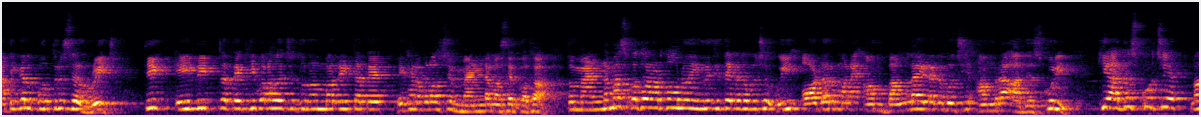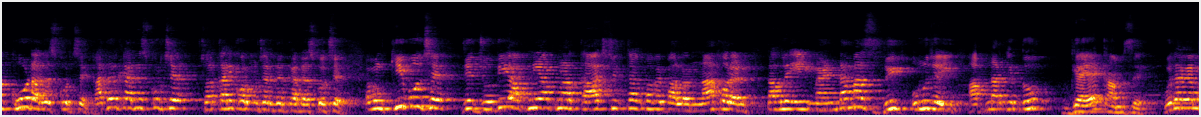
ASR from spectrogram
আর্টিকেল বত্রিশের রিট ঠিক এই রিটটাতে কি বলা হয়েছে? দু নম্বর রিটটাতে এখানে বলা হচ্ছে ম্যান্ডামাসের কথা। তো ম্যান্ডামাস কথার অর্থ হলো ইংরেজিতে এটাকে বলছে উই অর্ডার মানে বাংলায় এটাকে বলছি আমরা আদেশ করি। কি আদেশ করছে? না, কোর্ট আদেশ করছে। কাদেরকে আদেশ করছে? সরকারি কর্মচারীদেরকে আদেশ করছে। এবং কি বলছে? যে যদি আপনি আপনার কাজ ঠিকঠাক ভাবে পালন না করেন, তাহলে এই ম্যান্ডামাস রিট অনুযায়ী আপনার কিন্তু গায়ে কামছে। বোঝা গেল?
